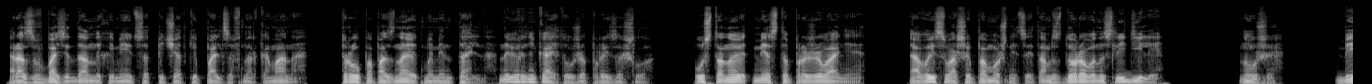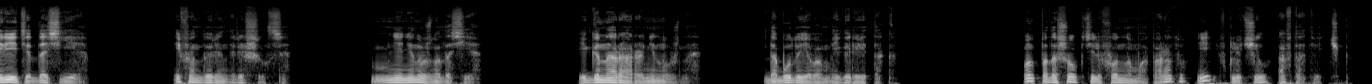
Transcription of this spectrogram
Раз в базе данных имеются отпечатки пальцев наркомана, труп опознают моментально. Наверняка это уже произошло. Установят место проживания. А вы с вашей помощницей там здорово наследили. Ну же, берите досье. И Фандорин решился. Мне не нужно досье. И гонорара не нужно. Добуду я вам, Игоря, и так. Он подошел к телефонному аппарату и включил автоответчик.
